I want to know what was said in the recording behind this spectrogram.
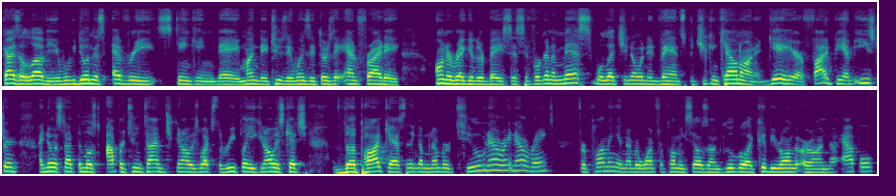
Guys, I love you. We'll be doing this every stinking day Monday, Tuesday, Wednesday, Thursday, and Friday on a regular basis. If we're going to miss, we'll let you know in advance, but you can count on it. Get here, 5 p.m. Eastern. I know it's not the most opportune time, but you can always watch the replay. You can always catch the podcast. I think I'm number two now, right now, ranked for plumbing and number one for plumbing sales on Google. I could be wrong or on Apple.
